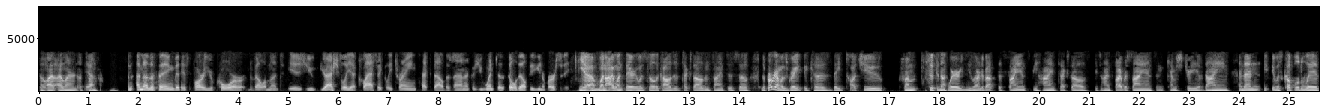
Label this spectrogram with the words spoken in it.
So I, I learned a ton yeah. from him. Another thing that is part of your core development is you you're actually a classically trained textile designer because you went to Philadelphia University. Yeah, when I went there, it was still the College of Textiles and Sciences. So the program was great because they taught you from soup to nuts, where you learned about the science behind textiles, behind fiber science and chemistry of dyeing. And then it was coupled with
